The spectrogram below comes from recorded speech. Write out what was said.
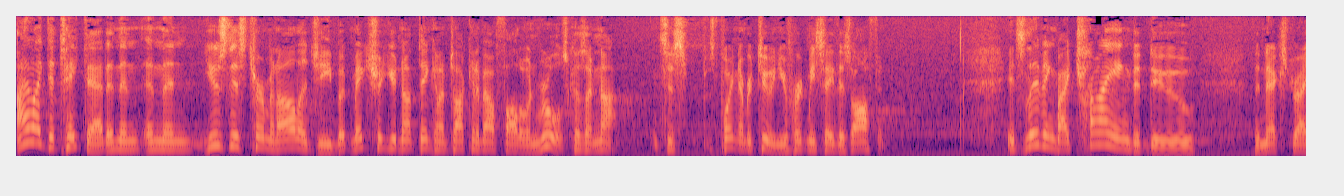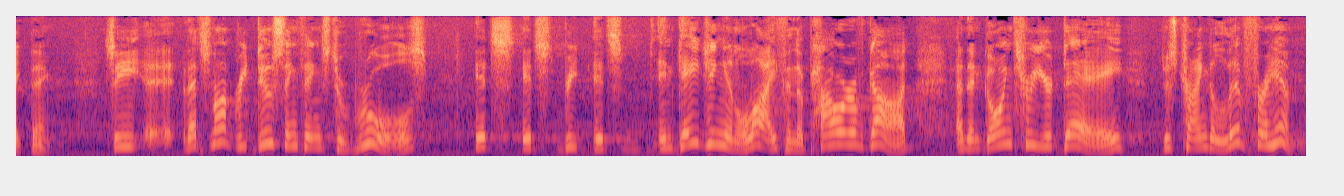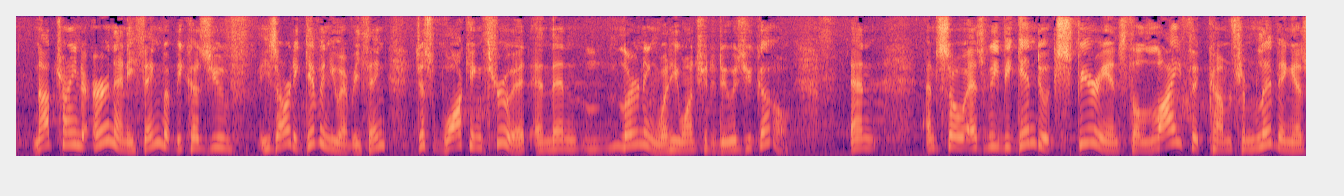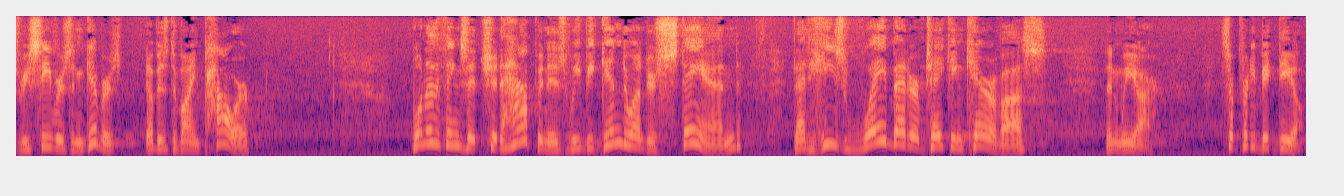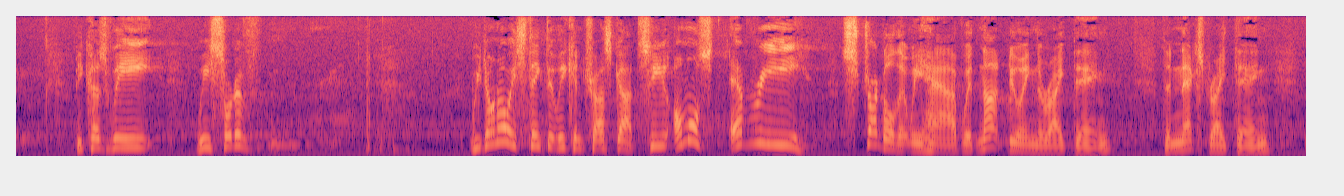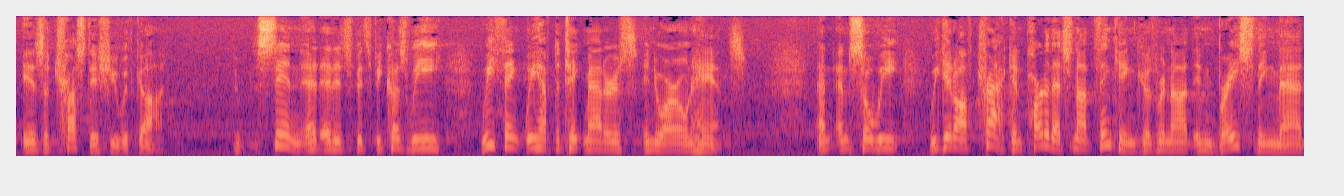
I like to take that and then, and then use this terminology, but make sure you're not thinking I'm talking about following rules, because I'm not. It's just it's point number two, and you've heard me say this often. It's living by trying to do the next right thing. See, uh, that's not reducing things to rules. It's, it's, it's engaging in life in the power of God and then going through your day just trying to live for Him. Not trying to earn anything, but because you've, He's already given you everything, just walking through it and then learning what He wants you to do as you go. And, and so, as we begin to experience the life that comes from living as receivers and givers of His divine power, one of the things that should happen is we begin to understand that He's way better at taking care of us than we are. It's a pretty big deal because we, we sort of we don't always think that we can trust God. See, almost every struggle that we have with not doing the right thing, the next right thing, is a trust issue with God. Sin, and it's, it's because we, we think we have to take matters into our own hands. And, and so we, we get off track. And part of that's not thinking because we're not embracing that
